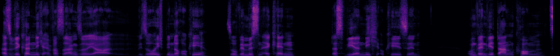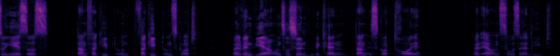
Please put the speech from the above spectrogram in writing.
Also wir können nicht einfach sagen, so, ja, wieso, ich bin doch okay. So, wir müssen erkennen, dass wir nicht okay sind. Und wenn wir dann kommen zu Jesus, dann vergibt, und, vergibt uns Gott. Weil wenn wir unsere Sünden bekennen, dann ist Gott treu, weil er uns so sehr liebt.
